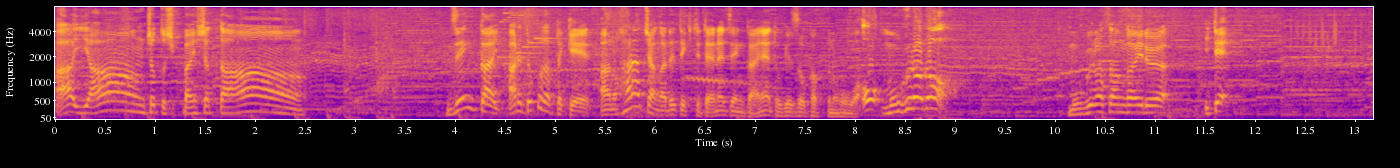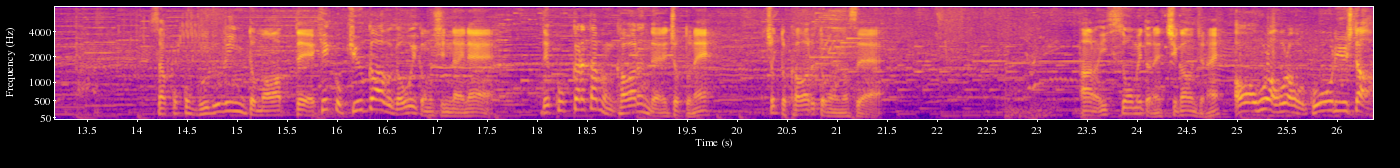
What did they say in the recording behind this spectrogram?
あ、いやーん、ちょっと失敗しちゃったーん。前回あれどこだったっけ？あの花ちゃんが出てきてたよね前回ねトゲゾーカップの方は。おモグラだ。モグラさんがいる。いて。さあここぐるりんと回って結構急カーブが多いかもしんないね。でこっから多分変わるんだよねちょっとね。ちょっと変わると思いますあの1走目とね違うんじゃない？あほらほら合流した。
